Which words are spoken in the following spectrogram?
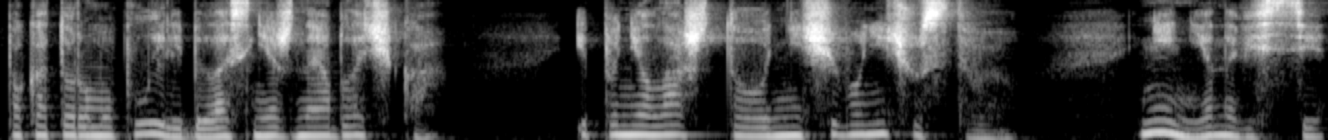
по которому плыли белоснежные облачка, и поняла, что ничего не чувствую. Ни ненависти,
